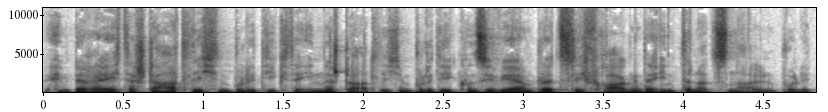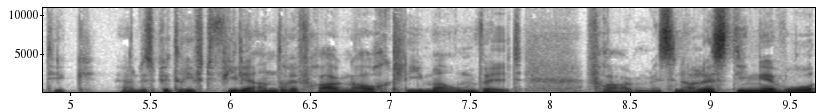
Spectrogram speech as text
im Bereich der staatlichen Politik, der innerstaatlichen Politik und sie wären plötzlich Fragen der internationalen Politik. Ja, das betrifft viele andere Fragen, auch Klima, Umweltfragen. Es sind alles Dinge, wo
